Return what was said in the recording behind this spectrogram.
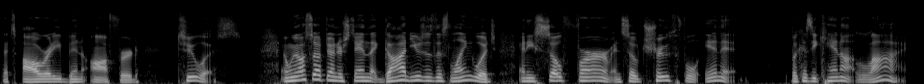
that's already been offered to us. And we also have to understand that God uses this language and He's so firm and so truthful in it because He cannot lie.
